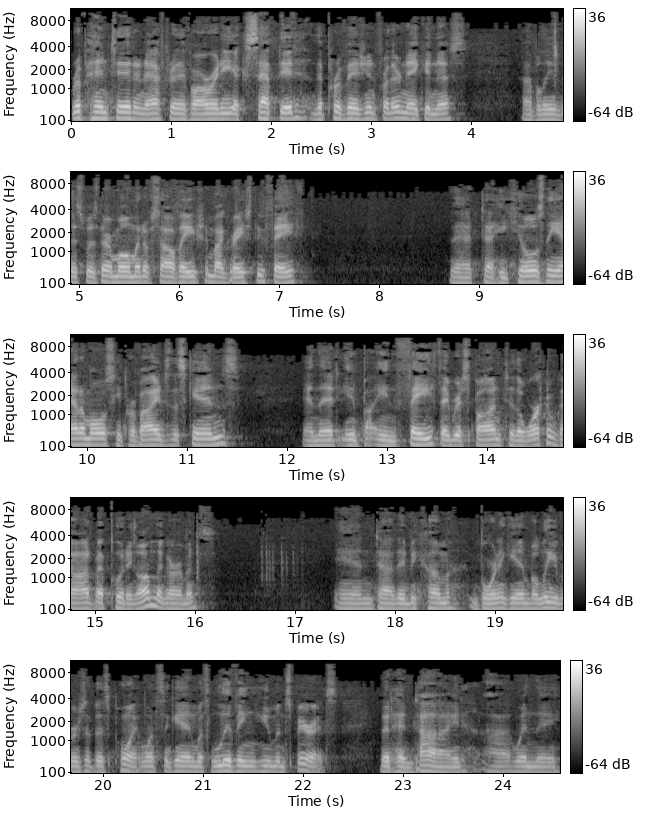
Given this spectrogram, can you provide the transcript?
repented and after they've already accepted the provision for their nakedness. I believe this was their moment of salvation by grace through faith. That uh, he kills the animals, he provides the skins, and that in, in, faith they respond to the work of God by putting on the garments. And uh, they become born again believers at this point, once again with living human spirits that had died uh, when, they,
